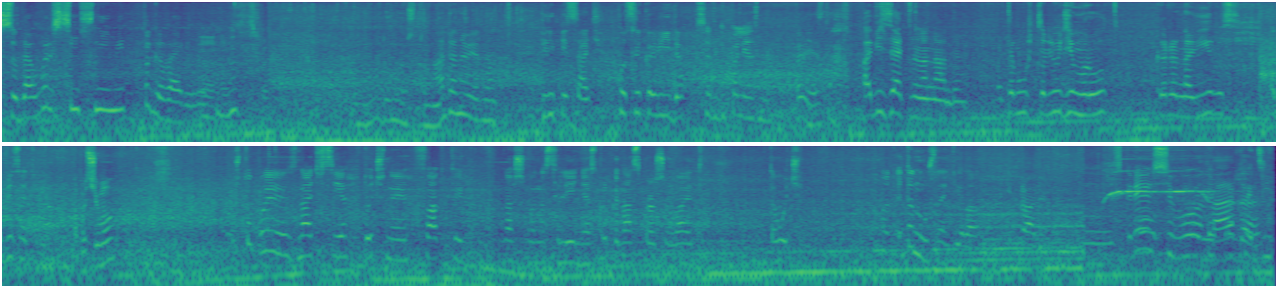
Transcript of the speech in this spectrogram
с удовольствием с ними поговорю. Ну, думаю, что надо, наверное, переписать после ковида. Все-таки полезно. Полезно. Обязательно надо, потому что люди мрут, коронавирус. Обязательно. А почему? Чтобы знать все точные факты нашего населения, сколько нас проживает. Это очень вот это нужное дело и правильно. Скорее всего, это надо. Проходили.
